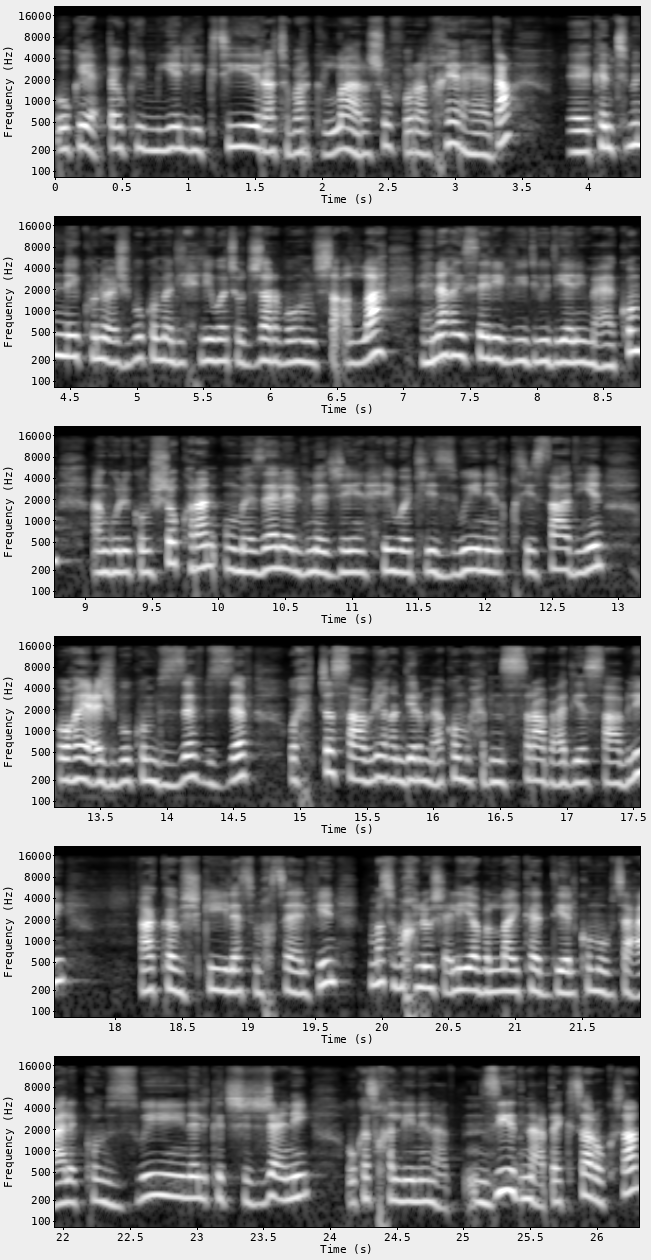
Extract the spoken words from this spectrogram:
وكيعطيو كمية اللي كثيرة. تبارك الله راه شوفوا راه الخير هذا. كنتمنى يكونوا عجبوكم هاد الحليوات وتجربوهم إن شاء الله. هنا غيسالي الفيديو ديالي معكم غنقول لكم شكرا ومازال البنات جايين حليوات لي زوينين اقتصاديين وغيعجبوكم بزاف بزاف. وحتى صابلي غندير معكم واحد نص رابعة ديال صابلي. هكا بشكيلات مختلفين. ما تبخلوش عليا باللايكات ديالكم وبتعاليقكم الزوينه اللي كتشجعني وكتخليني نزيد نعطي أكثر وأكثر.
